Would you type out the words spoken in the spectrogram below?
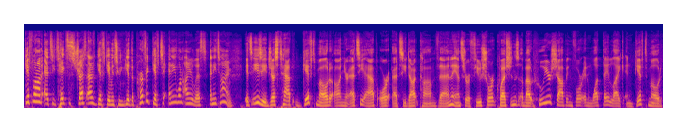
Gift mode on Etsy takes the stress out of gift giving so you can give the perfect gift to anyone on your list anytime. It's easy. Just tap gift mode on your Etsy app or Etsy.com. Then answer a few short questions about who you're shopping for and what they like. And gift mode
